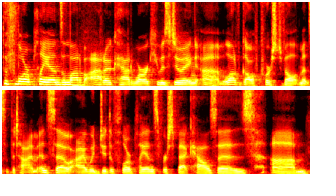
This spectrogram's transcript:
the floor plans, a lot of AutoCAD work. He was doing um, a lot of golf course developments at the time. And so I would do the floor plans for spec houses, um,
